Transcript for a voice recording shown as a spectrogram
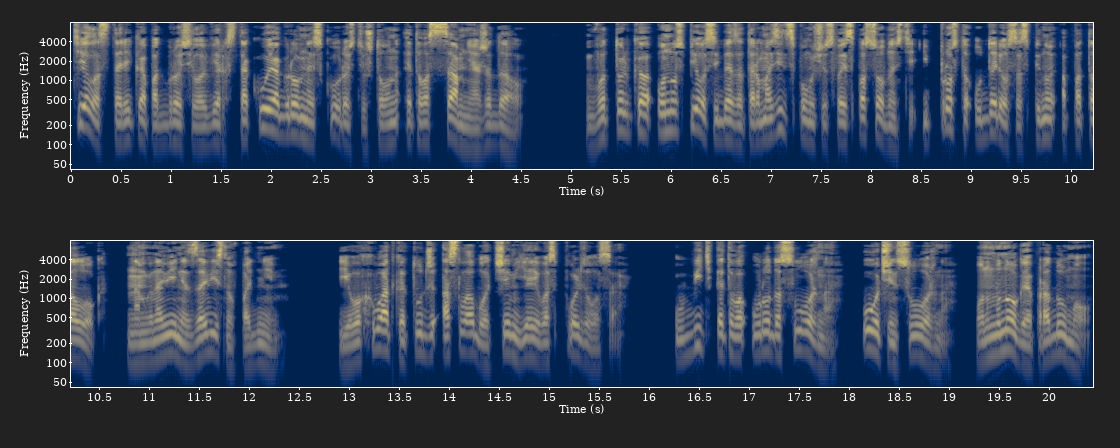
Тело старика подбросило вверх с такой огромной скоростью, что он этого сам не ожидал. Вот только он успел себя затормозить с помощью своей способности и просто ударился спиной о потолок, на мгновение зависнув под ним. Его хватка тут же ослабла, чем я и воспользовался. Убить этого урода сложно, очень сложно. Он многое продумал.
